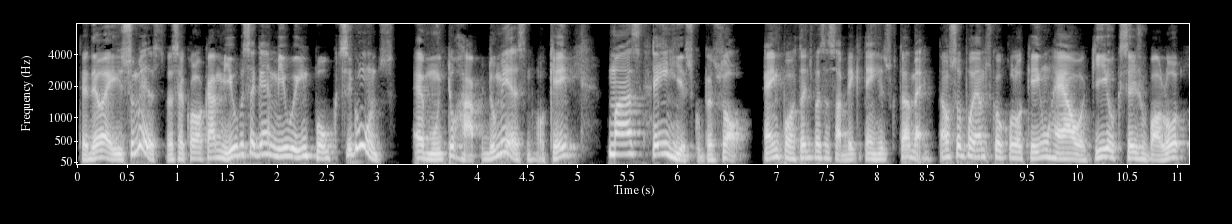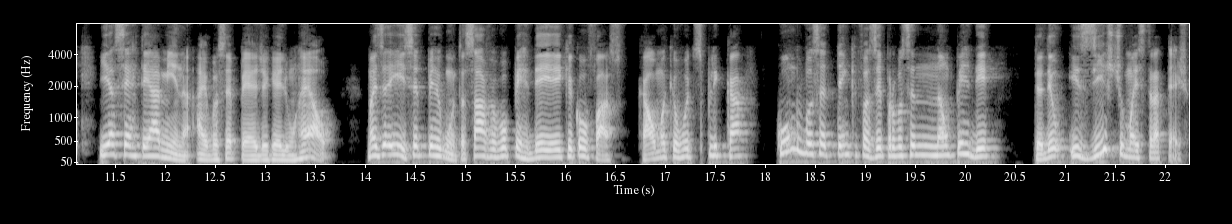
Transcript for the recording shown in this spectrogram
Entendeu? É isso mesmo. Se você colocar mil, você ganha mil em poucos segundos. É muito rápido mesmo, ok? Mas tem risco, pessoal. É importante você saber que tem risco também. Então, suponhamos que eu coloquei um real aqui, ou que seja o valor, e acertei a mina. Aí você perde aquele um real. Mas aí você pergunta, sabe, eu vou perder, e aí o que, que eu faço? Calma que eu vou te explicar como você tem que fazer para você não perder. Entendeu? Existe uma estratégia.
